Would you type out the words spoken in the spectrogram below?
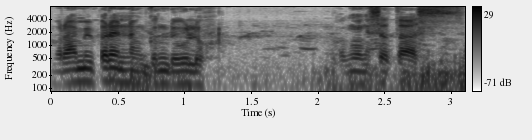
Marami pa rin hanggang dulo. Hanggang sa taas.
